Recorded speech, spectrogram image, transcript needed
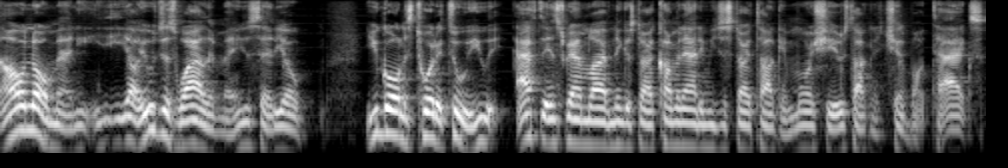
I don't know, man. He, he, yo, he was just wilding, man. He just said, yo, you go on his Twitter too. You after Instagram Live, niggas start coming at him. He just started talking more shit. He was talking shit about tax.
